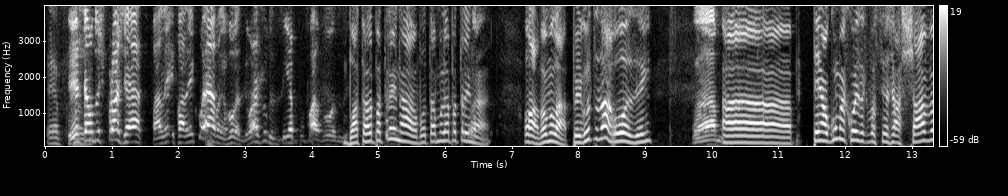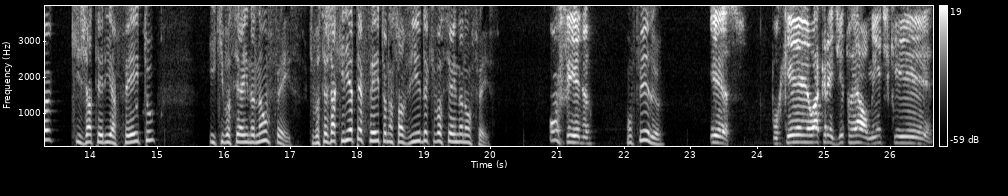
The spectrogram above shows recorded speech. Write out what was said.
É foda. Esse é um dos projetos. Falei, falei com ela, Rose. Uma azulzinha, por favor. Bota ela pra treinar, botar a mulher pra treinar. Ó, vamos lá. Pergunta da Rose, hein? Vamos. Ah, tem alguma coisa que você já achava que já teria feito e que você ainda não fez? Que você já queria ter feito na sua vida que você ainda não fez? Um filho. Um filho? Isso. Porque eu acredito realmente que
